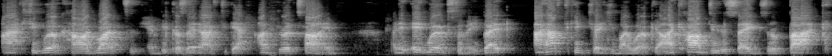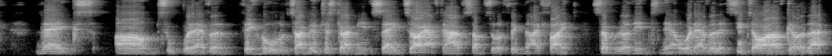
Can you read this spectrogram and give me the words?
I actually work hard right up to the end because then I have to get under a time, and it, it works for me. But I have to keep changing my workout. I can't do the same sort of back, legs, arms, or whatever thing all the time. It would just drive me insane. So I have to have some sort of thing that I find somewhere on the internet or whatever that seems, oh, I'll go at that.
